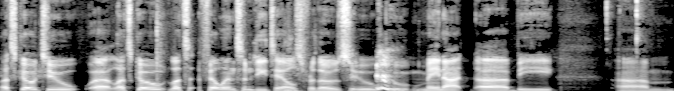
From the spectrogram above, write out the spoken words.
let's go to uh, let's go let's fill in some details for those who who may not uh, be um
